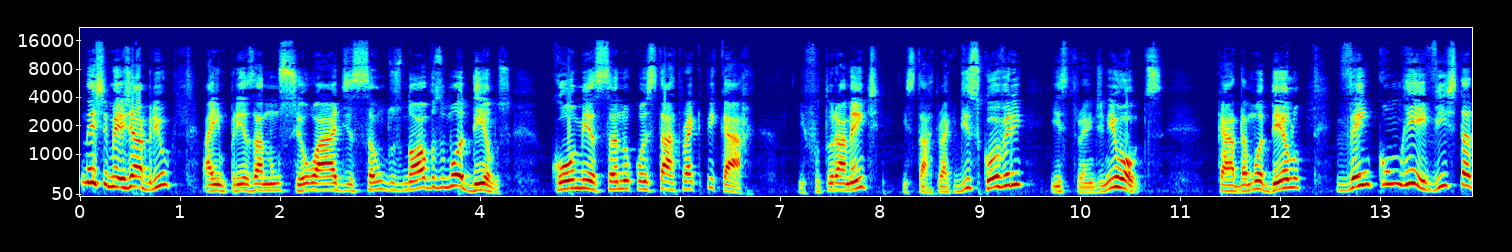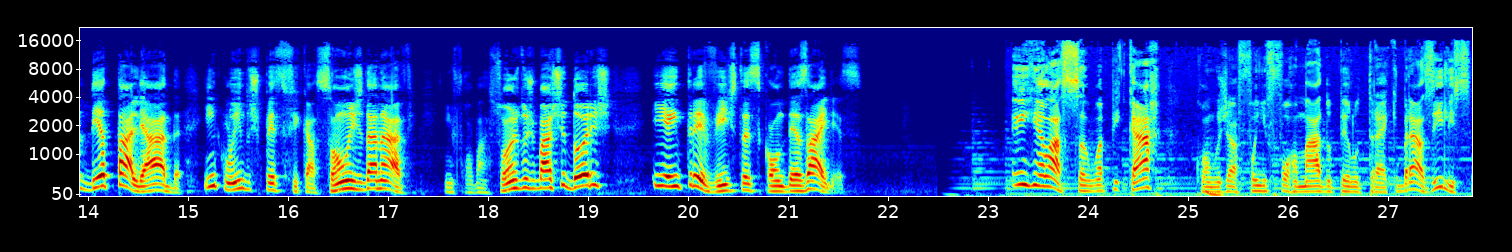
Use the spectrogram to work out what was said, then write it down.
Neste mês de abril, a empresa anunciou a adição dos novos modelos, começando com Star Trek Picard e futuramente Star Trek Discovery e Strange New Worlds. Cada modelo vem com revista detalhada, incluindo especificações da nave, informações dos bastidores e entrevistas com designers. Em relação a Picard, como já foi informado pelo Trek Brasilis,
